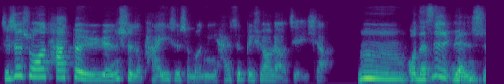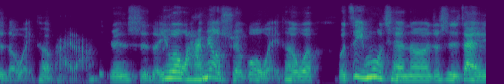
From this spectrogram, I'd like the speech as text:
只是说它对于原始的牌意是什么，你还是必须要了解一下。嗯，我的是原始的韦特牌啦，原始的，因为我还没有学过韦特。我我自己目前呢，就是在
